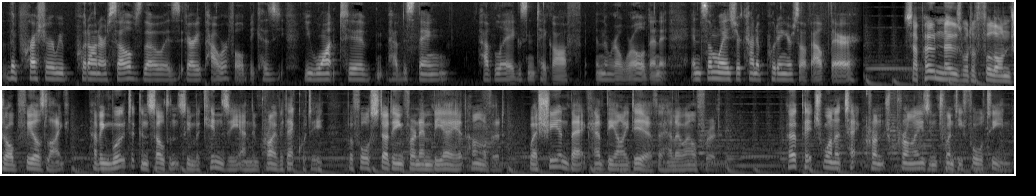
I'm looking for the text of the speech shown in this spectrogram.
the pressure we put on ourselves, though, is very powerful because you want to have this thing have legs and take off in the real world. And it, in some ways, you're kind of putting yourself out there. Sapone knows what a full on job feels like, having worked at consultancy McKinsey and in private equity before studying for an MBA at Harvard, where she and Beck had the idea for Hello Alfred. Her pitch won a TechCrunch prize in 2014.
